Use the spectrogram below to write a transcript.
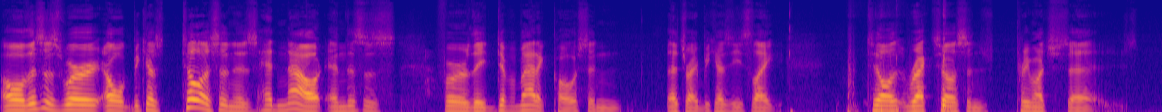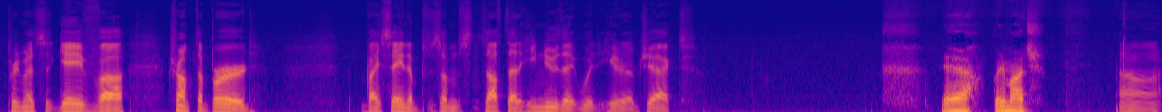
Oh, this is where oh because Tillerson is heading out, and this is for the diplomatic post, and that's right because he's like Till Rex Tillerson pretty much uh, pretty much gave uh, Trump the bird by saying some stuff that he knew that would he would object. Yeah, pretty much. Uh,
